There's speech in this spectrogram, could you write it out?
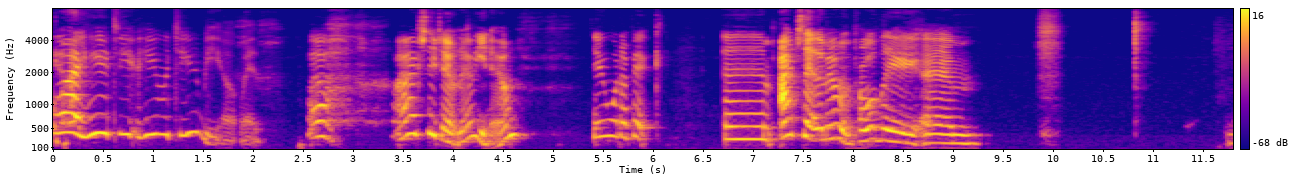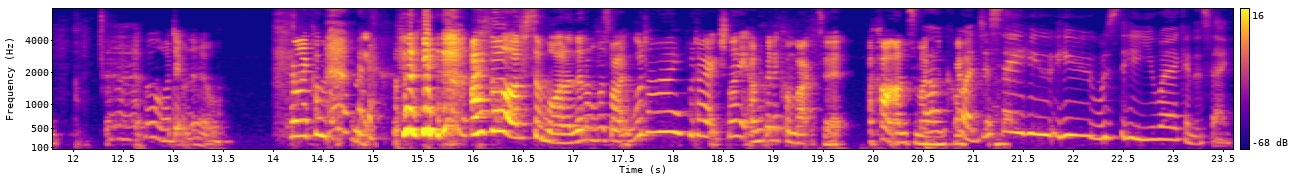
Why? Who do you, who would you meet up with? Oh, I actually don't know. You know, who would I pick? Um, actually, at the moment, probably. Um, uh, oh, I don't know. Can I come back to it? I thought of someone, and then I was like, would I? Would I actually? I'm going to come back to it. I can't answer my oh, own question. On, just say who who was who you were going to say.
